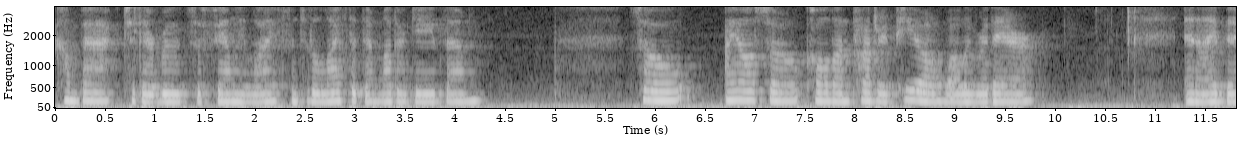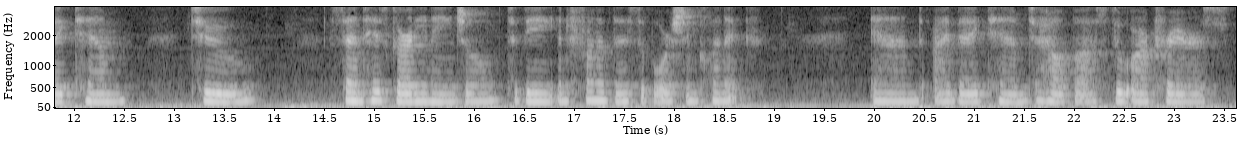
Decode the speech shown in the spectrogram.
come back to their roots of family life and to the life that their mother gave them. So I also called on Padre Pio while we were there, and I begged him to send his guardian angel to be in front of this abortion clinic. And I begged him to help us through our prayers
